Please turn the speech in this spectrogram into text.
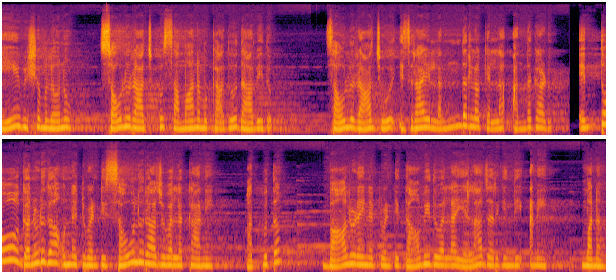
ఏ విషయంలోనూ సౌలు రాజుకు సమానము కాదు దావీదు. సౌలు రాజు ఇజ్రాయిల్ అందరిలోకెల్లా అందగాడు. ఎంతో గనుడుగా ఉన్నటువంటి సౌలు రాజు వల్ల కానీ అద్భుతం బాలుడైనటువంటి దావీదు వల్ల ఎలా జరిగింది అని మనం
